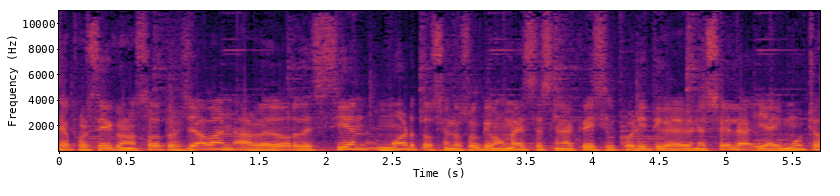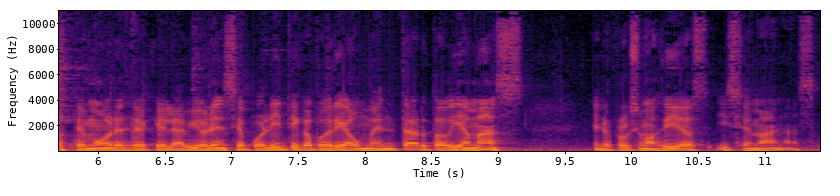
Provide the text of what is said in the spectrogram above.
Gracias por seguir con nosotros. Ya van alrededor de 100 muertos en los últimos meses en la crisis política de Venezuela y hay muchos temores de que la violencia política podría aumentar todavía más en los próximos días y semanas.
